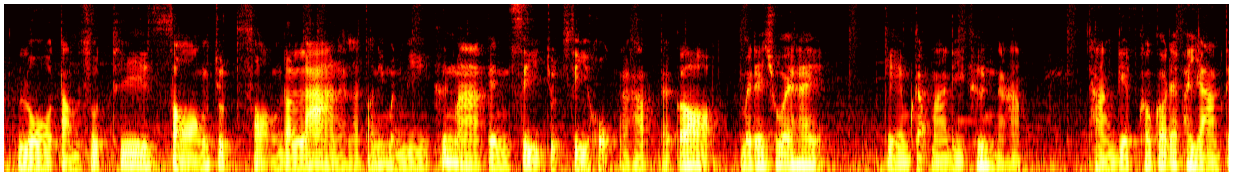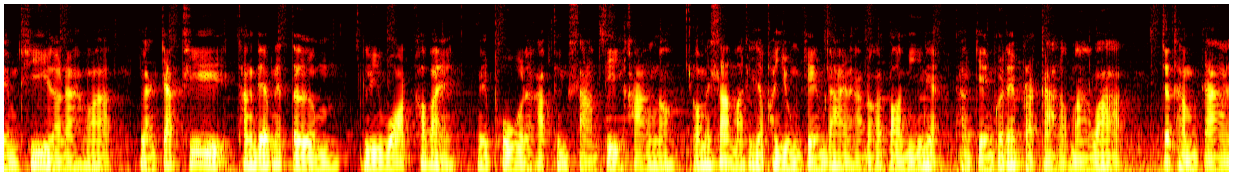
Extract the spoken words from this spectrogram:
ำโลต่ำสุดที่ 2.2 ดอลลาร์นะ แล้วตอนนี้เหมือนมีขึ้นมาเป็น 4.46 นะครับ แต่ก็ ไม่ได้ช่วยให้เกมกลับมาดีขึ้นนะครับ ทางเดฟเขาก็ได้พยายามเต็มที่แล้วนะว่า หลังจากที่ทางเดฟเนี่ยเติมรีวอร์ดเข้าไปในโพลนะครับถึง 3-4 ครั้งเนาะก็ไม่สามารถที่จะพยุงเกมได้นะครับ แล้วก็ตอนนี้เนี่ยทางเกมก็ได้ประกาศออกมาว่า จะทำการ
